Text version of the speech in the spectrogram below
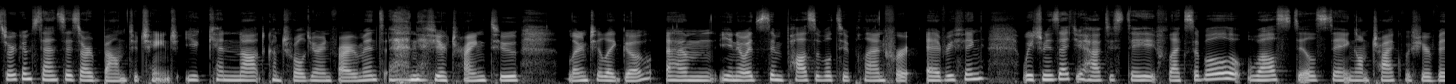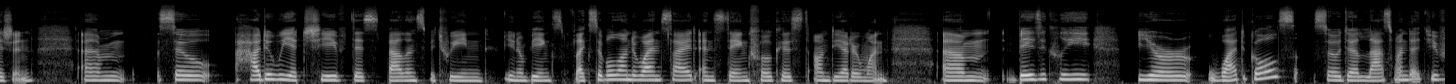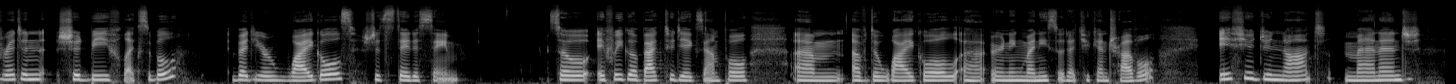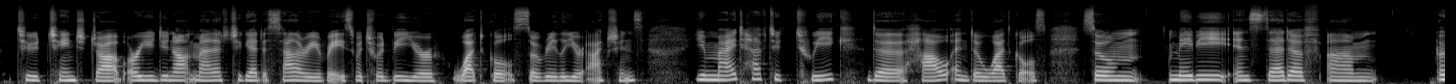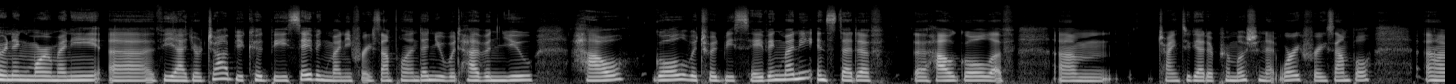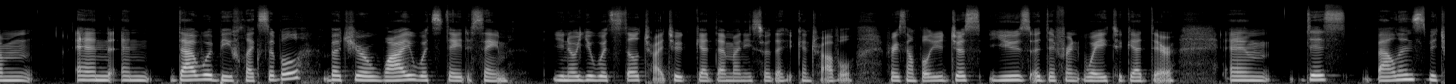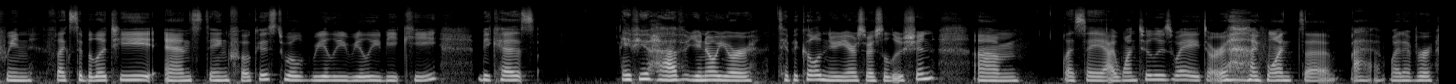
circumstances are bound to change. You cannot control your environment. And if you're trying to learn to let go, um, you know, it's impossible to plan for everything, which means that you have to stay flexible while still staying on track with your vision. Um, so, how do we achieve this balance between you know being flexible on the one side and staying focused on the other one um, basically your what goals, so the last one that you've written, should be flexible, but your why goals should stay the same. So, if we go back to the example um, of the why goal, uh, earning money so that you can travel, if you do not manage to change job or you do not manage to get a salary raise, which would be your what goals, so really your actions, you might have to tweak the how and the what goals. So, um, maybe instead of um, earning more money uh, via your job, you could be saving money, for example, and then you would have a new how goal, which would be saving money instead of the how goal of um, trying to get a promotion at work, for example. Um, and and that would be flexible, but your why would stay the same you know you would still try to get that money so that you can travel. For example you just use a different way to get there. And this balance between flexibility and staying focused will really really be key because if you have you know your typical new year's resolution um, let's say i want to lose weight or i want uh, whatever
